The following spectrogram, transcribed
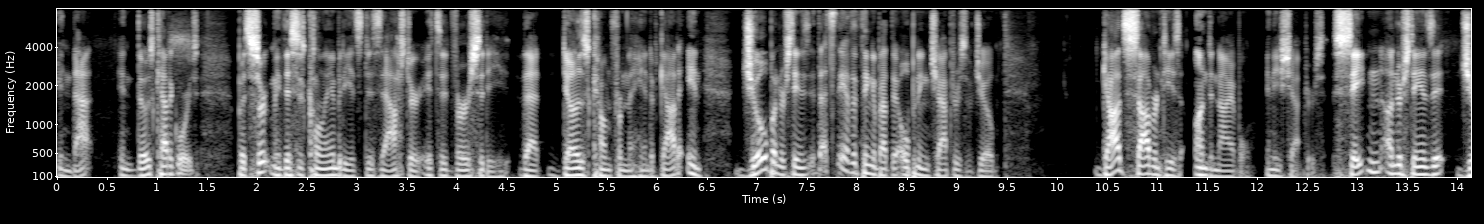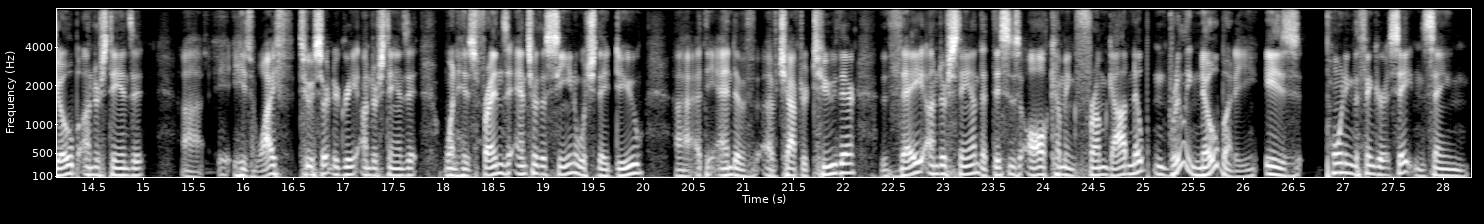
in that in those categories. But certainly, this is calamity, it's disaster, it's adversity that does come from the hand of God. And Job understands that's the other thing about the opening chapters of Job. God's sovereignty is undeniable in these chapters. Satan understands it, Job understands it. Uh, his wife, to a certain degree, understands it. When his friends enter the scene, which they do uh, at the end of, of chapter two, there, they understand that this is all coming from God. Nope, really, nobody is pointing the finger at Satan saying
